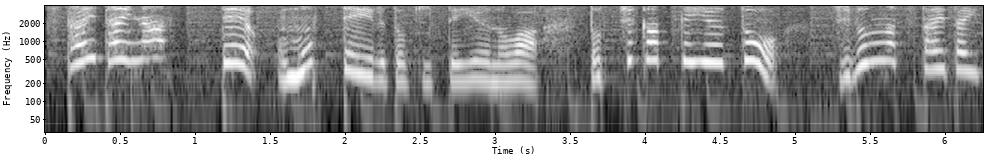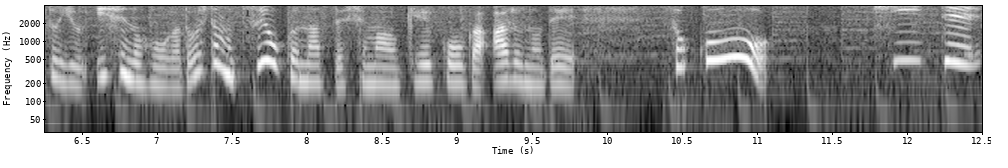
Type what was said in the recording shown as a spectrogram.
伝えたいなって思っている時っていうのはどっちかっていうと自分が伝えたいという意思の方がどうしても強くなってしまう傾向があるのでそこを聞いて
